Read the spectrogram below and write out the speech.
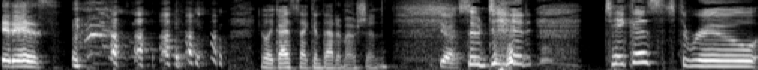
it is. You're like, I second that emotion. Yeah. So, did take us through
